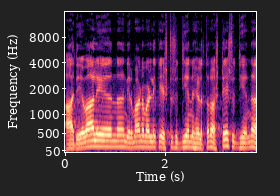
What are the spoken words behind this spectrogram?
ಆ ದೇವಾಲಯವನ್ನು ನಿರ್ಮಾಣ ಮಾಡಲಿಕ್ಕೆ ಎಷ್ಟು ಶುದ್ಧಿಯನ್ನು ಹೇಳ್ತಾರೋ ಅಷ್ಟೇ ಶುದ್ಧಿಯನ್ನು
